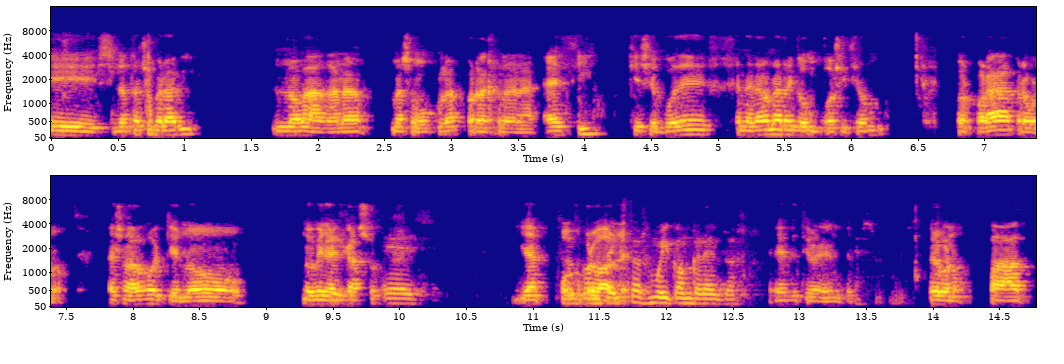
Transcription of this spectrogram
eh, si no estás superávit, no vas a ganar masa muscular por regenerar. Es decir, que se puede generar una recomposición corporal, pero bueno, eso es algo que no, no viene al caso. Ya poco probable. muy concretos. Efectivamente. Pero bueno, para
